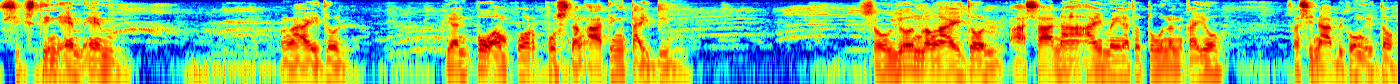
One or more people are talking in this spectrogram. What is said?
16mm mga idol. Yan po ang purpose ng ating tie. So yun mga idol, ah, sana ay may natutunan kayo sa sinabi kong ito.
